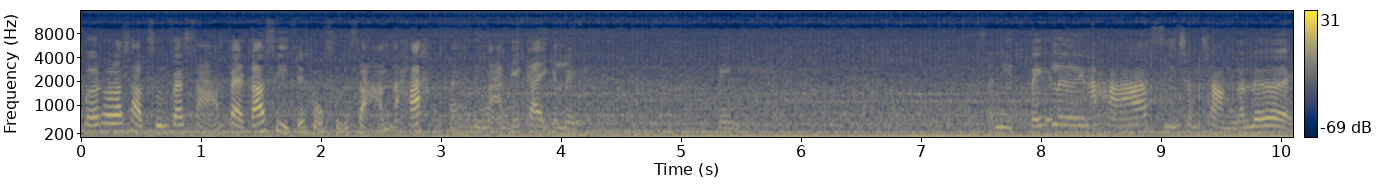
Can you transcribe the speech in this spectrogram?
เบอร์โทรศัพท์ 083 894 7603 นะคะไปดูงานใกล้ๆกันเลย นี่สนิทเป๊ะเลยนะคะ สีฉ่ำๆกัน เลย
